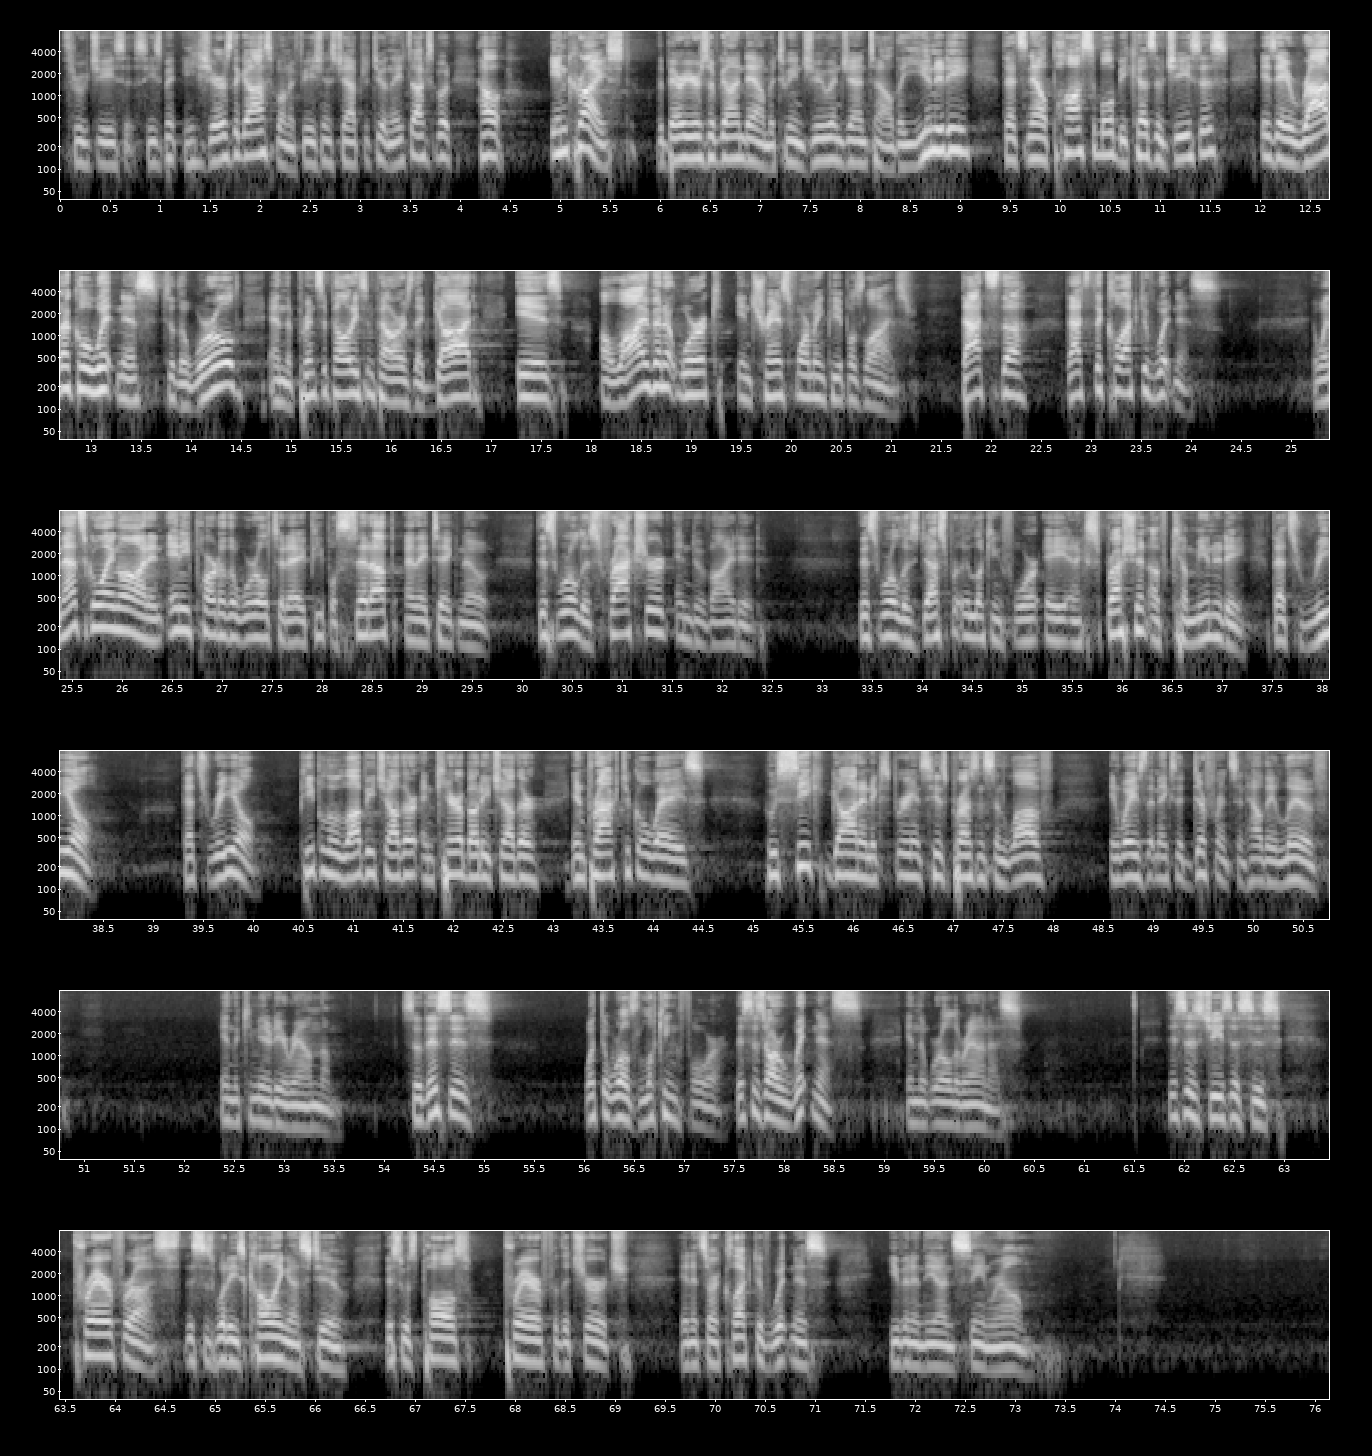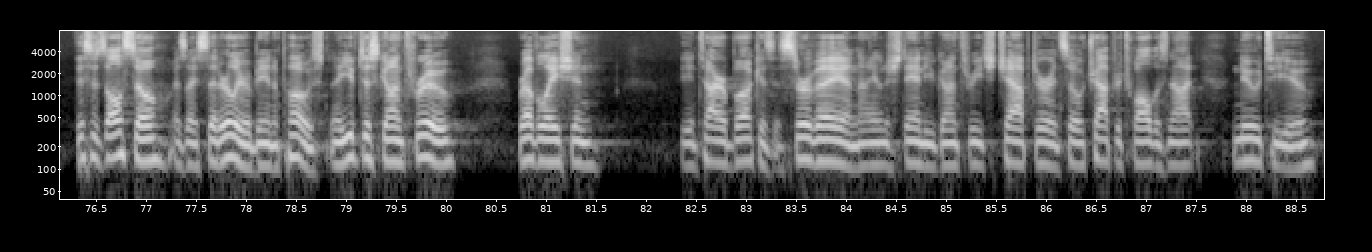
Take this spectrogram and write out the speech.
through Jesus. He's been, he shares the gospel in Ephesians chapter 2, and then he talks about how in Christ the barriers have gone down between Jew and Gentile. The unity that's now possible because of Jesus is a radical witness to the world and the principalities and powers that God is alive and at work in transforming people's lives. That's the, that's the collective witness. And when that's going on in any part of the world today, people sit up and they take note. This world is fractured and divided. This world is desperately looking for a, an expression of community that's real. That's real. People who love each other and care about each other in practical ways, who seek God and experience His presence and love in ways that makes a difference in how they live in the community around them. So this is what the world's looking for. This is our witness in the world around us. This is Jesus' prayer for us. This is what he's calling us to. This was Paul's prayer for the church, and it's our collective witness even in the unseen realm. This is also, as I said earlier, being opposed. Now, you've just gone through Revelation, the entire book is a survey, and I understand you've gone through each chapter, and so chapter 12 is not new to you.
